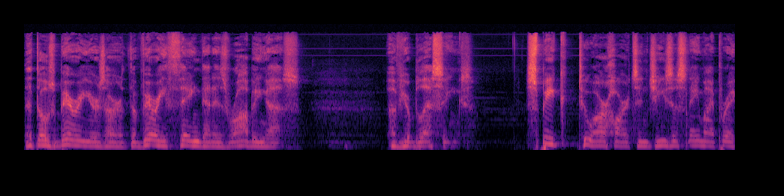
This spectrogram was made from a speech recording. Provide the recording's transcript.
that those barriers are the very thing that is robbing us of your blessings. Speak to our hearts. In Jesus' name I pray.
